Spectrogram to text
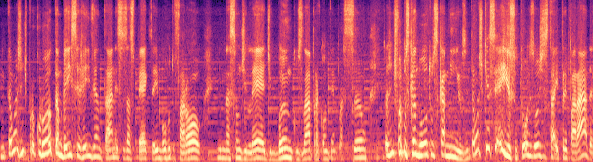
Então a gente procurou também se reinventar nesses aspectos aí, Morro do Farol, iluminação de LED, bancos lá para contemplação. Então a gente foi buscando outros caminhos. Então acho que esse é isso. Torres hoje está aí preparada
